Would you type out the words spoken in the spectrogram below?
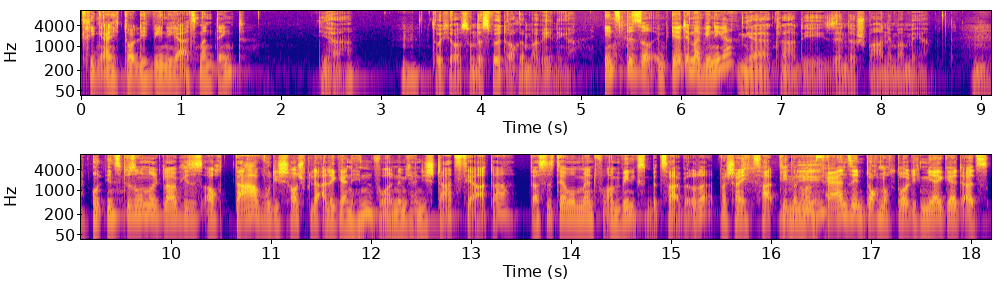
kriegen eigentlich deutlich weniger, als man denkt? Ja, hm, durchaus. Und das wird auch immer weniger. Insbesondere, wird immer weniger? Ja, klar, die Sender sparen immer mehr. Und insbesondere, glaube ich, ist es auch da, wo die Schauspieler alle gerne hinwollen, nämlich an die Staatstheater. Das ist der Moment, wo am wenigsten bezahlt wird, oder? Wahrscheinlich zahlt, kriegt man Nee. im Fernsehen doch noch deutlich mehr Geld, als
